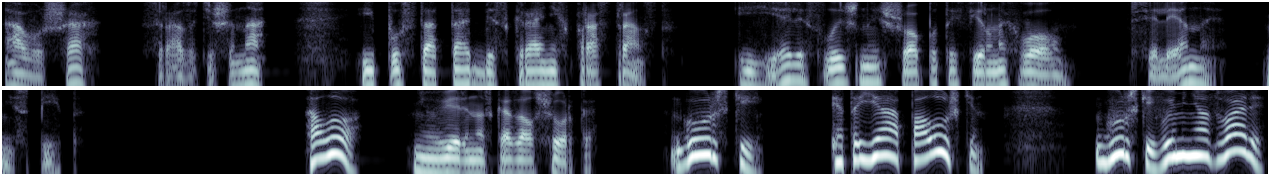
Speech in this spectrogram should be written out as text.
а в ушах сразу тишина и пустота бескрайних пространств, и еле слышный шепот эфирных волн. Вселенная не спит. «Алло!» — неуверенно сказал Шурка. «Гурский! Это я, Полушкин! Гурский, вы меня звали?»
